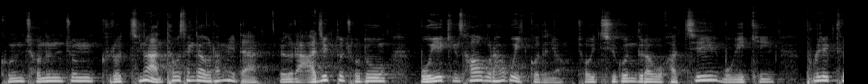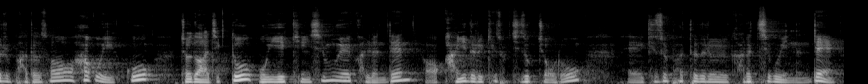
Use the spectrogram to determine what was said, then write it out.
그건 저는 좀 그렇지는 않다고 생각을 합니다. 왜냐면 아직도 저도 모이에킹 사업을 하고 있거든요. 저희 직원들하고 같이 모이에킹 프로젝트를 받아서 하고 있고 저도 아직도 모이에킹 실무에 관련된 어, 강의들을 계속 지속적으로 예, 기술 파트들을 가르치고 있는데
